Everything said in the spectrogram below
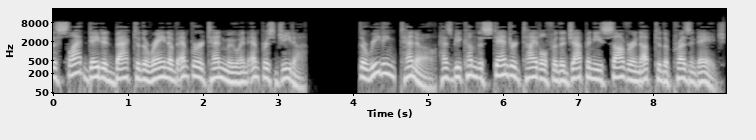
The slat dated back to the reign of Emperor Tenmu and Empress Jitō. The reading tenno has become the standard title for the Japanese sovereign up to the present age.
